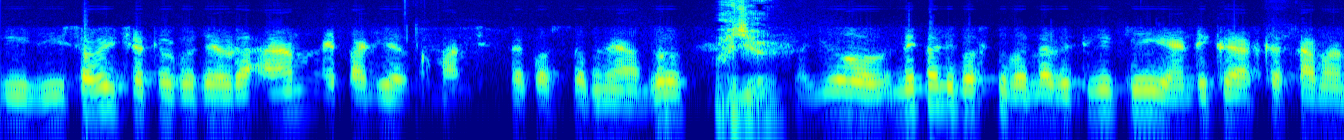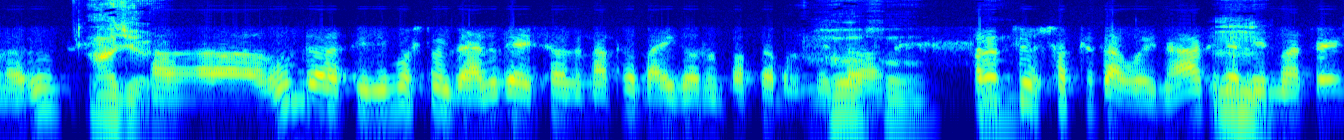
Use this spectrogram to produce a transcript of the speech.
निजी सबै क्षेत्रको चाहिँ एउटा आम नेपालीहरूको मानसिकता कस्तो भने हाम्रो। यो नेपाली वस्तु भन्दा बित्तिकै केही ह्यान्डिक्राफ्टका सामानहरू हुन् र त्यो इमोसनल भ्यालुका हिसाबले मात्र बाई गर्नुपर्छ भन्ने छ। तर त्यो सत्यता होइन। आजका दिनमा चाहिँ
